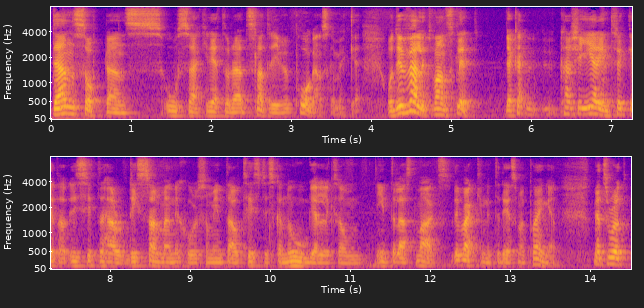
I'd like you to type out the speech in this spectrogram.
den sortens osäkerhet och rädsla driver på ganska mycket. Och det är väldigt vanskligt. Jag kan, kanske ger intrycket att vi sitter här och dissar människor som inte är autistiska nog eller liksom inte läst Marx. Det är verkligen inte det som är poängen. Men jag tror att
